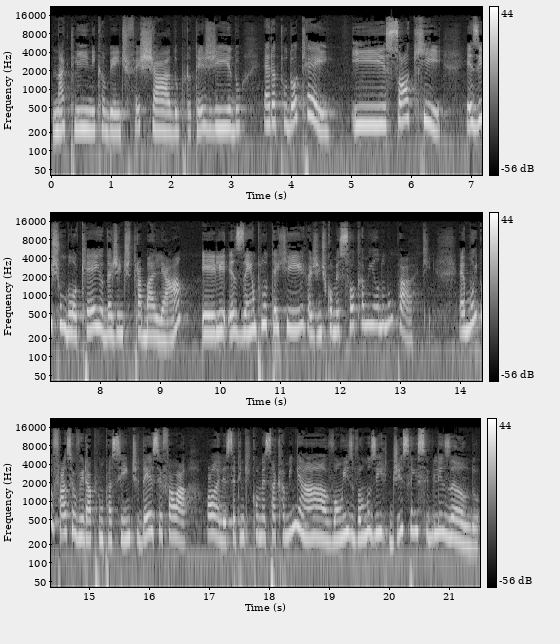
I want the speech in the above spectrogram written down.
na clínica, ambiente fechado, protegido, era tudo ok. E só que existe um bloqueio da gente trabalhar ele, exemplo, ter que ir. A gente começou caminhando no parque. É muito fácil virar para um paciente desse e falar: olha, você tem que começar a caminhar, vamos, ir desensibilizando.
